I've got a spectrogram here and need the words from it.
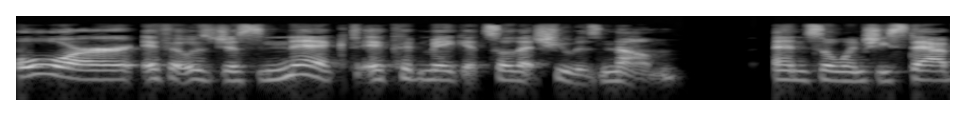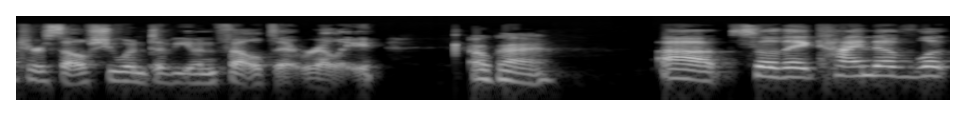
or if it was just nicked it could make it so that she was numb and so when she stabbed herself she wouldn't have even felt it really okay. Uh, so they kind of look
